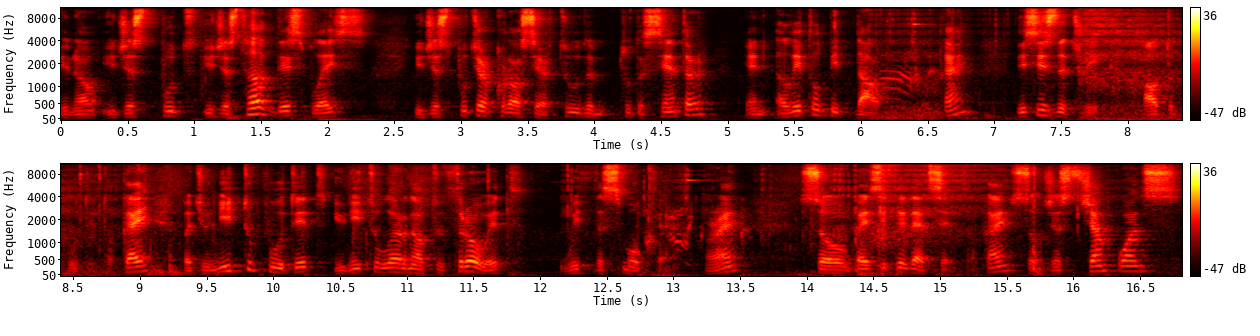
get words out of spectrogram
you know you just put you just hug this place you just put your crosshair to the to the center and a little bit down okay this is the trick, how to put it, okay? But you need to put it, you need to learn how to throw it with the smoke there, alright? So basically that's it, okay? So just jump once,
